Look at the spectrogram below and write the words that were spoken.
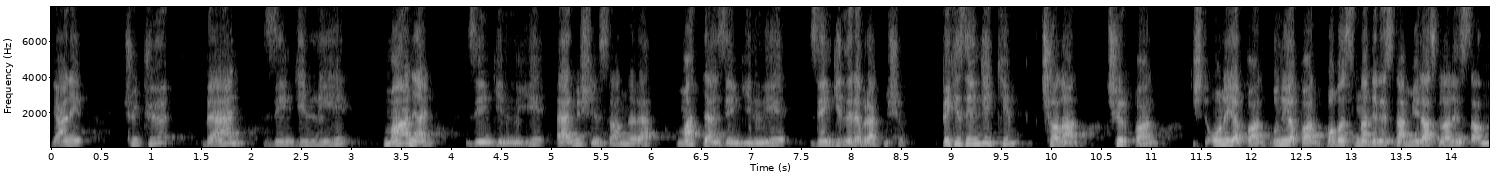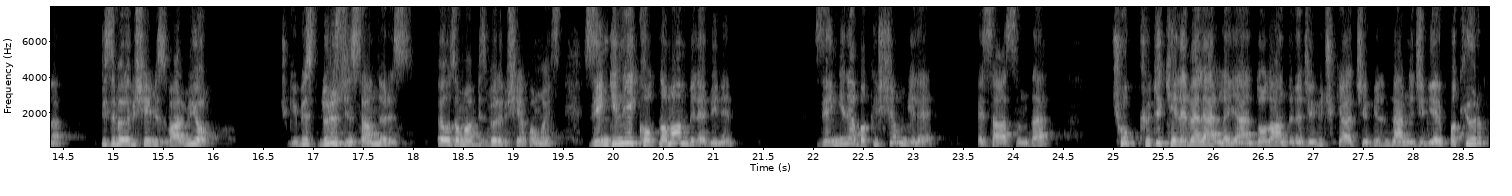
Yani çünkü ben zenginliği, manen zenginliği ermiş insanlara, madden zenginliği zenginlere bırakmışım. Peki zengin kim? Çalan, çırpan, işte onu yapan, bunu yapan, babasından dedesinden miras kalan insanlar. Bizim böyle bir şeyimiz var mı? Yok. Çünkü biz dürüst insanlarız ve o zaman biz böyle bir şey yapamayız. Zenginliği kodlamam bile benim, zengine bakışım bile esasında çok kötü kelimelerle yani dolandırıcı, üçkağıtçı, bilmem neci diye bakıyorum.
